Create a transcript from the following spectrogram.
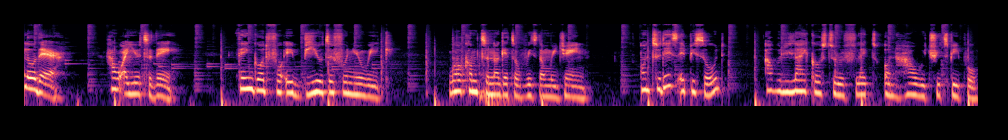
Hello there. How are you today? Thank God for a beautiful new week. Welcome to Nugget of Wisdom with Jane. On today's episode, I would like us to reflect on how we treat people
